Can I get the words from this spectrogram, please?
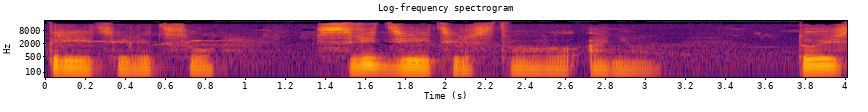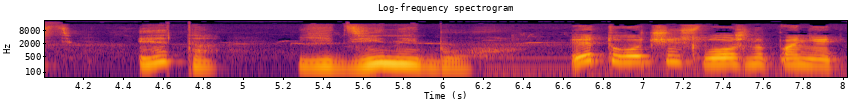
третье лицо, свидетельствовал о нем. То есть это единый Бог. Это очень сложно понять.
